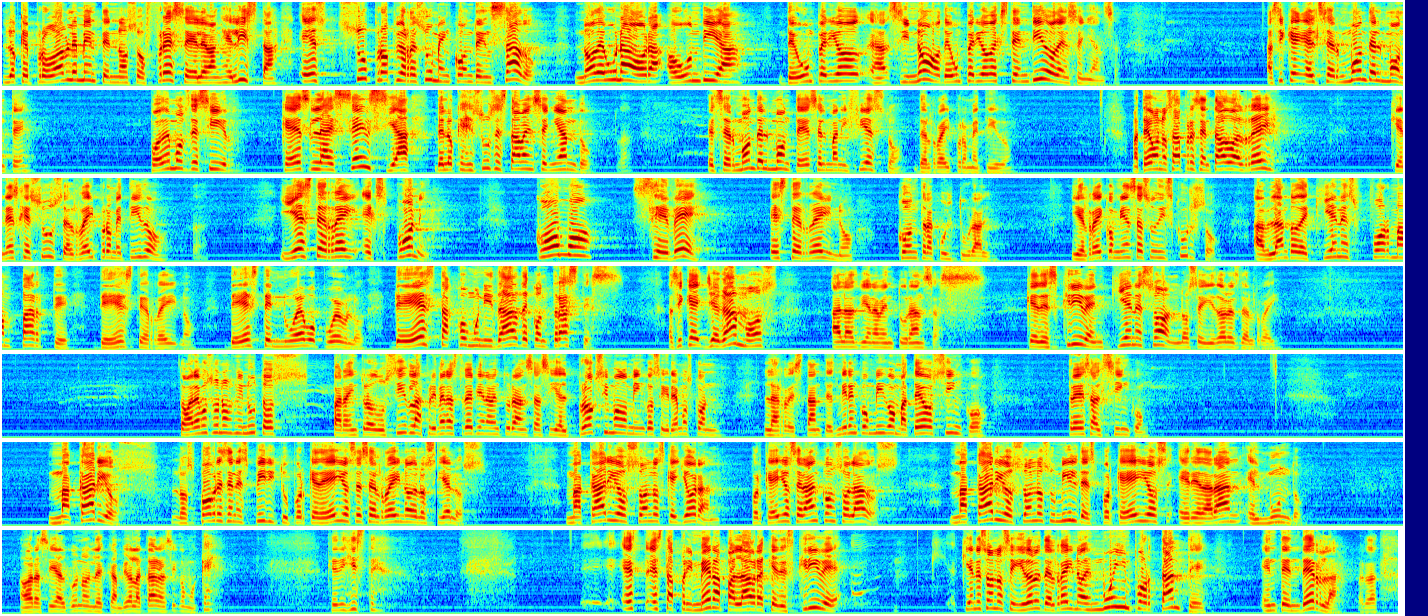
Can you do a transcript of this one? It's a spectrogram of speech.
lo que probablemente nos ofrece el evangelista es su propio resumen condensado, no de una hora o un día, de un periodo, eh, sino de un periodo extendido de enseñanza. Así que el sermón del monte, podemos decir que es la esencia de lo que Jesús estaba enseñando. El sermón del monte es el manifiesto del rey prometido. Mateo nos ha presentado al rey, quien es Jesús, el rey prometido, y este rey expone cómo se ve este reino contracultural. Y el rey comienza su discurso hablando de quienes forman parte de este reino, de este nuevo pueblo, de esta comunidad de contrastes. Así que llegamos a las bienaventuranzas que describen quiénes son los seguidores del rey. Tomaremos unos minutos para introducir las primeras tres bienaventuranzas y el próximo domingo seguiremos con las restantes. Miren conmigo Mateo 5, 3 al 5. Macarios, los pobres en espíritu, porque de ellos es el reino de los cielos. Macarios son los que lloran, porque ellos serán consolados. Macarios son los humildes, porque ellos heredarán el mundo. Ahora sí, a algunos les cambió la cara así como, ¿qué? ¿Qué dijiste? esta primera palabra que describe quiénes son los seguidores del reino es muy importante entenderla.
